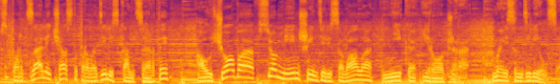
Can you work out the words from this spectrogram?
В спортзале часто проводились концерты, а учеба все меньше интересовала Ника и Роджера. Мейсон делился.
